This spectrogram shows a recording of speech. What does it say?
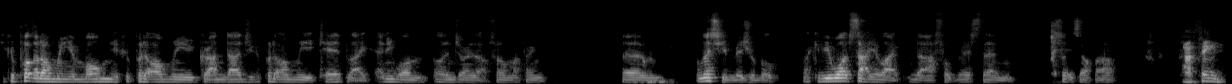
you could put that on with your mum, you could put it on with your granddad, you could put it on with your kid. Like anyone will enjoy that film. I think, um, unless you're miserable. Like if you watch that, you're like, nah, fuck this. Then sort yourself out. I think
